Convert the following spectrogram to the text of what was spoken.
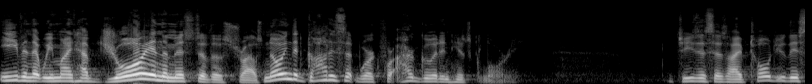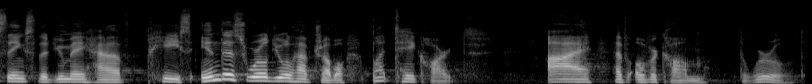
even that we might have joy in the midst of those trials, knowing that God is at work for our good and His glory. Jesus says, I've told you these things so that you may have peace. In this world you will have trouble, but take heart. I have overcome the world.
